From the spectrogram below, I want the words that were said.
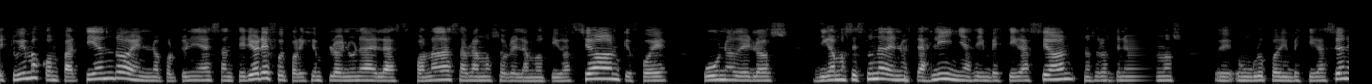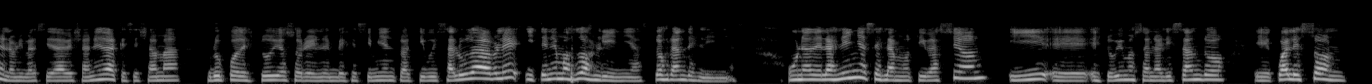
estuvimos compartiendo en oportunidades anteriores fue, por ejemplo, en una de las jornadas hablamos sobre la motivación, que fue uno de los digamos, es una de nuestras líneas de investigación. Nosotros tenemos eh, un grupo de investigación en la Universidad de Avellaneda que se llama Grupo de Estudios sobre el Envejecimiento Activo y Saludable y tenemos dos líneas, dos grandes líneas. Una de las líneas es la motivación y eh, estuvimos analizando eh, cuáles son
